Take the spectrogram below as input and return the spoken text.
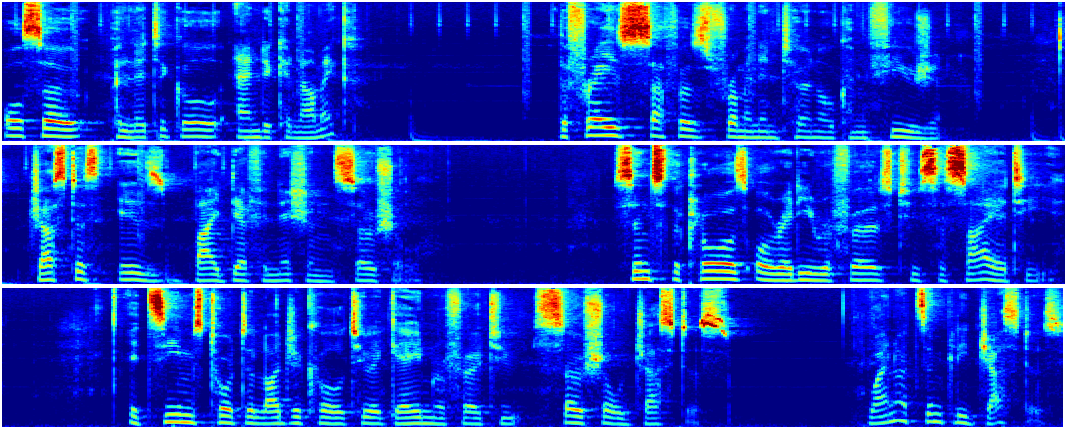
also political and economic? The phrase suffers from an internal confusion. Justice is, by definition, social. Since the clause already refers to society, it seems tautological to again refer to social justice. Why not simply justice?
